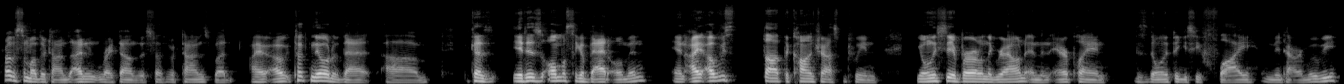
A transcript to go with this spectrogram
probably some other times. I didn't write down the specific times, but I, I took note of that um, because it is almost like a bad omen. And I always thought the contrast between you only see a bird on the ground and an airplane is the only thing you see fly in the entire movie.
